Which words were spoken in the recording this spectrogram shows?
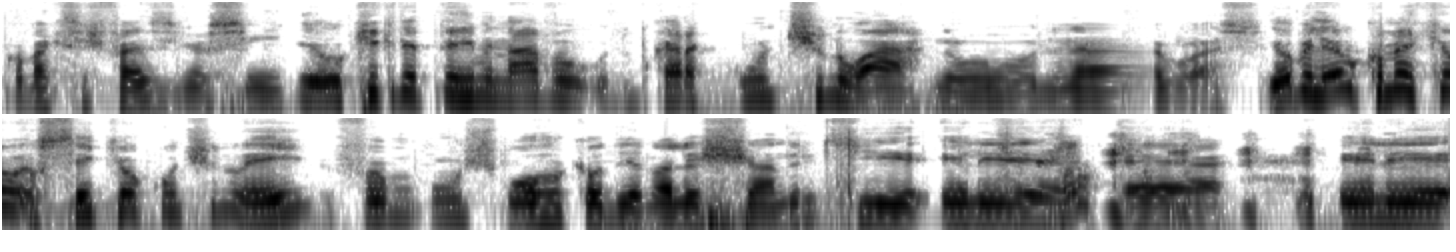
Como é que vocês faziam assim? E o que que determinava o cara continuar no, no negócio? Eu me lembro como é que eu, eu sei que eu continuei. Foi um, esporro que eu dei no Alexandre, que ele é, ele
